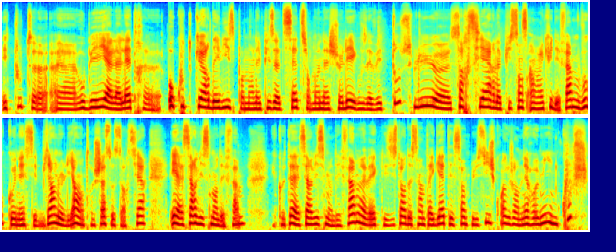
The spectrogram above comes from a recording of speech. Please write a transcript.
et toutes euh, obéi à la lettre au coup de cœur d'Élise pendant l'épisode 7 sur Mona Chollet et que vous avez tous lu Sorcière, la puissance invaincue des femmes, vous connaissez bien le lien entre chasse aux sorcières et asservissement des femmes. Et côté asservissement des femmes, avec les histoires de Sainte Agathe et Sainte Lucie, je crois que j'en ai remis une couche.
